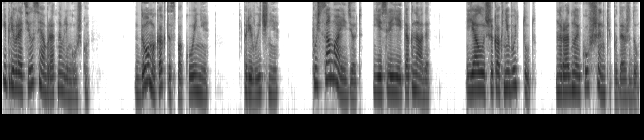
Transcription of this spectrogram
и превратился обратно в лягушку. «Дома как-то спокойнее, привычнее. Пусть сама идет, если ей так надо. Я лучше как-нибудь тут, на родной кувшинке подожду».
